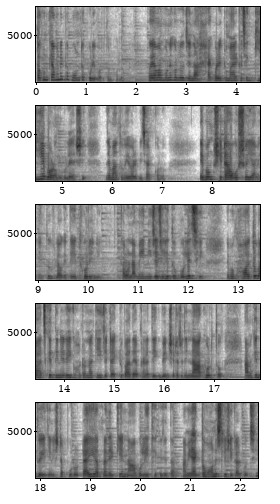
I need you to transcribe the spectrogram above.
তখন কেমন একটা মনটা পরিবর্তন হলো। হয়ে আমার মনে হলো যে, না, একবার একটু মায়ের কাছে গিয়ে বরং বলে আসি যে, মা, তুমি এবার বিচার করো। এবং সেটা অবশ্যই আমি কিন্তু ব্লগেতে ধরিনি। কারণ আমি নিজে যেহেতু বলেছি এবং হয়তো বা আজকের দিনের এই ঘটনাটি যেটা একটু বাদে আপনারা দেখবেন, সেটা যদি না ঘটতো, আমি কিন্তু এই জিনিসটা পুরোটাই আপনাদেরকে না বলেই থেকে যেতাম। আমি একদম অনেস্টলি স্বীকার করছি।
